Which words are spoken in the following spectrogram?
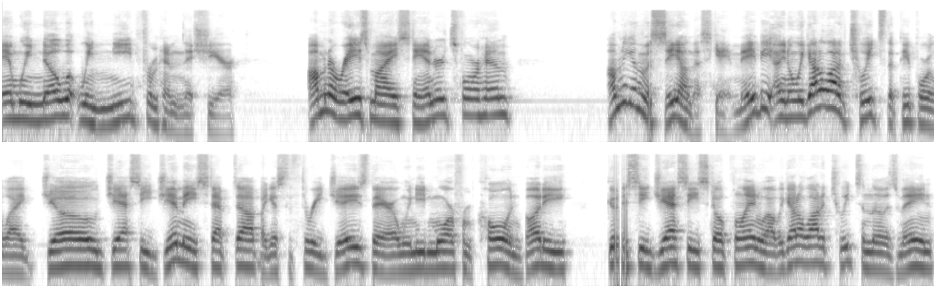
and we know what we need from him this year. I'm going to raise my standards for him. I'm going to give him a C on this game. Maybe, I know we got a lot of tweets that people were like, Joe, Jesse, Jimmy stepped up. I guess the three J's there. We need more from Cole and Buddy. Good to see Jesse still playing well. We got a lot of tweets in those vein.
